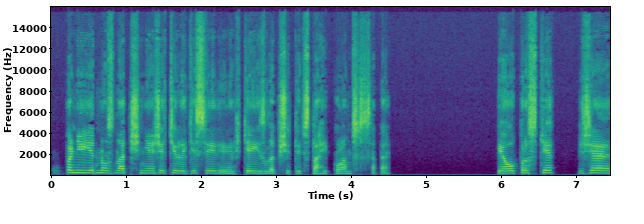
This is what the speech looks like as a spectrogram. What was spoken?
úplně jednoznačně, že ti lidi si chtějí zlepšit ty vztahy kolem sebe. Jo, prostě, že,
